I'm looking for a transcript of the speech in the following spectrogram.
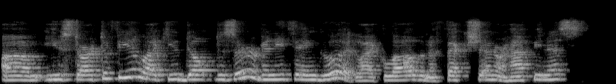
Um, you start to feel like you don't deserve anything good, like love and affection or happiness.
